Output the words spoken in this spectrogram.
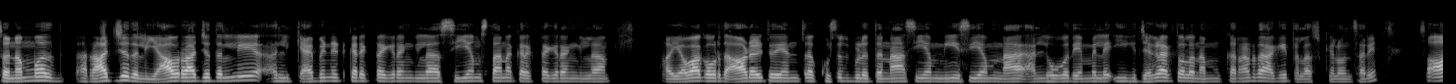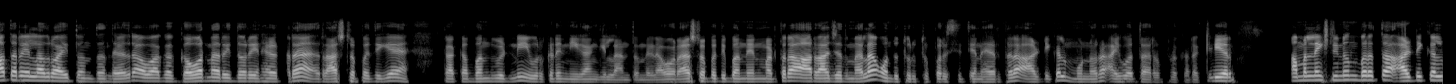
ಸೊ ನಮ್ಮ ರಾಜ್ಯದಲ್ಲಿ, ಯಾವ ರಾಜ್ಯದಲ್ಲಿ ಅಲ್ಲಿ ಕ್ಯಾಬಿನೆಟ್ ಕರೆಕ್ಟ್ ಆಗಿರಂಗಿಲ್ಲ ಸಿ ಎಂ ಸ್ಥಾನ ಕರೆಕ್ಟ್ ಆಗಿರಂಗಿಲ್ಲ, ಯಾವಾಗ ಅವ್ರದ್ದು ಆಡಳಿತ ಯಂತ್ರ ಕುಸಿದ್ ಬಿಡುತ್ತೆ ನಾ ಸಿ ಎಂ ನೀ ಸಿ ಎಂ ನಾ ಅಲ್ಲಿ ಹೋಗೋದು ಎಂ ಎಲ್ ಎ ಈಗ ಜಗಳ ಆಗ್ತಾವಲ್ಲ, ನಮ್ ಕರ್ನಾಟಕ ಆಗೈತಲ್ಲ, ಕೆಲವೊಂದ್ಸಾರಿ. ಕೆಲವೊಂದ್ ಸಾರಿ ಸೊ ಆ ತರ ಎಲ್ಲಾದ್ರೂ ಆಯ್ತು ಅಂತಂದ್ ಹೇಳಿದ್ರೆ ಅವಾಗ ಗವರ್ನರ್ ಇದ್ದವ್ರು ಏನ್ ಹೇಳ್ತಾರ, ರಾಷ್ಟ್ರಪತಿಗೆ ಕಾಕ ಬಂದ್ಬಿಡ್ನಿ, ಇವ್ರ ಕಡೆ ನೀಗಂಗಿಲ್ಲ ಅಂತಂದೇಳಿ ಅವಾಗ ರಾಷ್ಟ್ರಪತಿ ಬಂದ್ ಏನ್ ಮಾಡ್ತಾರ, ಆ ರಾಜ್ಯದ ಮೇಲೆ ಒಂದು ತುರ್ತು ಪರಿಸ್ಥಿತಿಯನ್ನು ಹೇರ್ತಾರ ಆರ್ಟಿಕಲ್ ಮುನ್ನೂರ ಐವತ್ತಾರ ಪ್ರಕಾರ. ಕ್ಲಿಯರ್ ಆಮೇಲೆ ನೆಕ್ಸ್ಟ್ ಇನ್ನೊಂದು ಬರುತ್ತಾ? ಆರ್ಟಿಕಲ್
